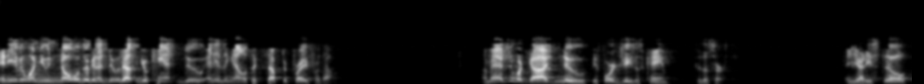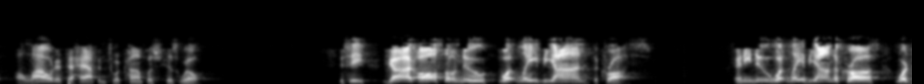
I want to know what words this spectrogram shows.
and even when you know they're going to do that, you can't do anything else except to pray for them. Imagine what God knew before Jesus came to this earth. And yet He still allowed it to happen to accomplish His will. You see, God also knew what lay beyond the cross. And He knew what lay beyond the cross would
